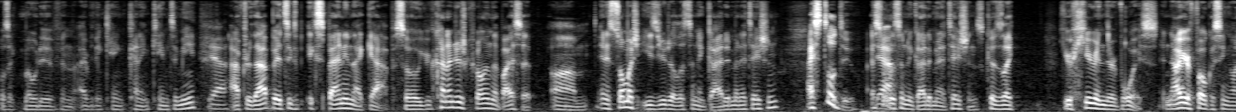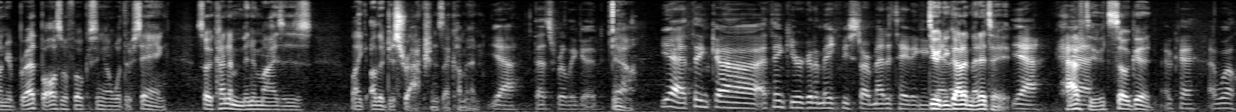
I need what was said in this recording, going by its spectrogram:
was like motive and everything came kind of came to me. Yeah. After that, but it's ex- expanding that gap. So you're kind of just curling the bicep. Um, and it's so much easier to listen to guided meditation. I still do. I still Yeah. listen to guided meditations because like you're hearing their voice, and now you're focusing on your breath, but also focusing on what they're saying. So it kind of minimizes like other distractions that come in. Yeah, that's really good. Yeah. Yeah, I think uh, I think you're gonna make me start meditating again. Dude, you got to meditate. Yeah. Have yeah. to. It's so good. Okay, I will.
